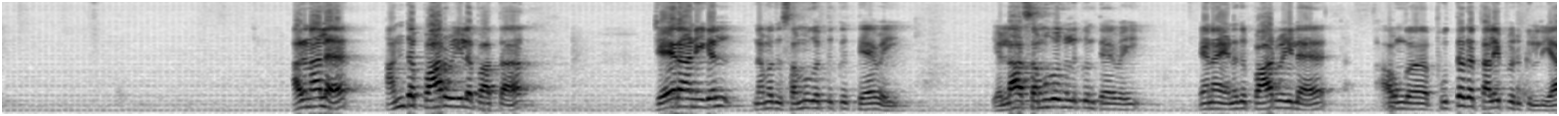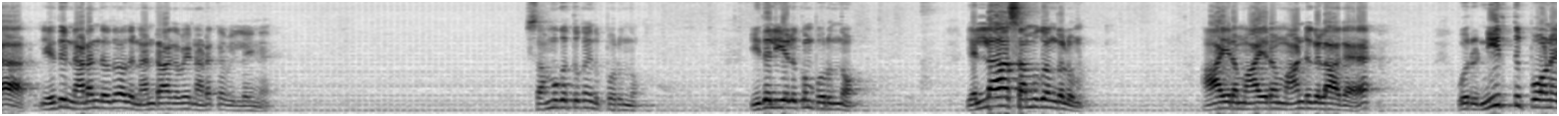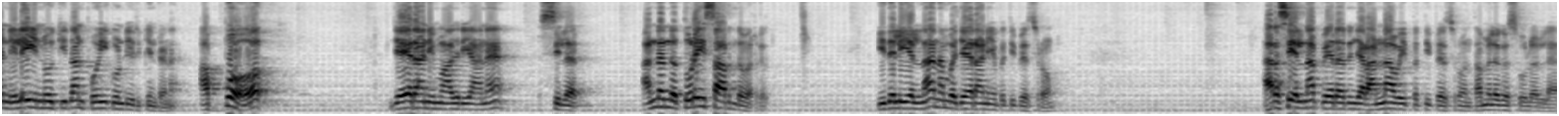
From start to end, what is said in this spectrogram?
அதனால் அந்த பார்வையில் பார்த்தா ஜெயராணிகள் நமது சமூகத்துக்கு தேவை எல்லா சமூகங்களுக்கும் தேவை. ஏன்னா எனது பார்வையில் அவங்க புத்தக தலைப்பு இருக்கு இல்லையா? எது நடந்ததோ அது நன்றாகவே நடக்கவில்லைன்னு. சமூகத்துக்கும் இது பொருந்தும். இதழியலுக்கும் பொருந்தும். எல்லா சமூகங்களும் ஆயிரம் ஆயிரம் ஆண்டுகளாக ஒரு நீர்த்து போன நிலையை நோக்கி தான் போய் கொண்டிருக்கின்றன. அப்போ ஜெயராணி மாதிரியான சிலர் அந்தந்த துறை சார்ந்தவர்கள் இதழியல்னா நம்ம ஜெயராணியை பற்றி பேசுகிறோம் அரசியல்னா பேரறிஞர் அண்ணாவை பற்றி பேசுகிறோம் தமிழக சூழல்ல.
